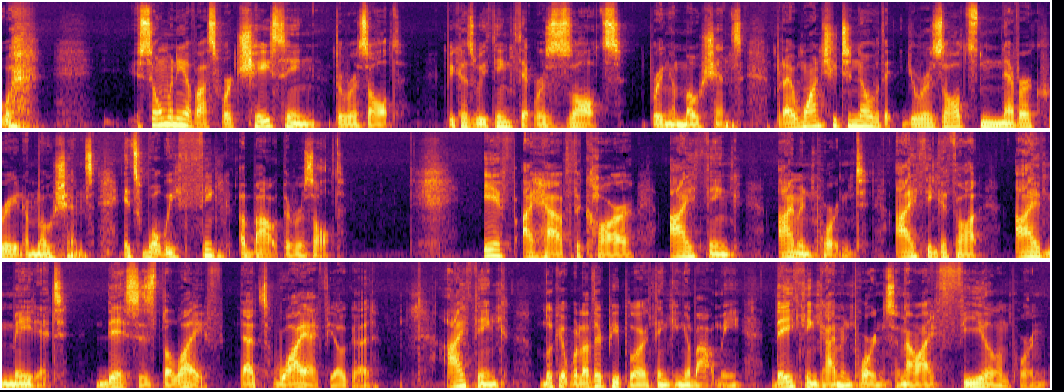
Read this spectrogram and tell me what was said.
so many of us, we're chasing the result because we think that results bring emotions. But I want you to know that your results never create emotions, it's what we think about the result. If I have the car, I think I'm important. I think a thought, I've made it. This is the life. That's why I feel good. I think, look at what other people are thinking about me. They think I'm important, so now I feel important.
